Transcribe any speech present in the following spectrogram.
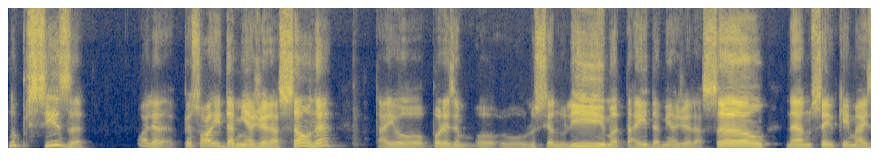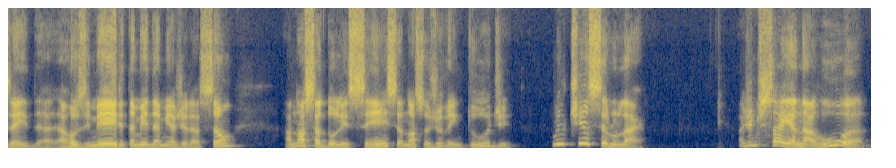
Não precisa. Olha, pessoal aí da minha geração, né? Tá aí, o, por exemplo, o, o, Luciano Lima, tá aí da minha geração, né? Não sei quem mais aí, a Rosimeire também da minha geração. A nossa adolescência, a nossa juventude, não tinha celular. A gente saía na rua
